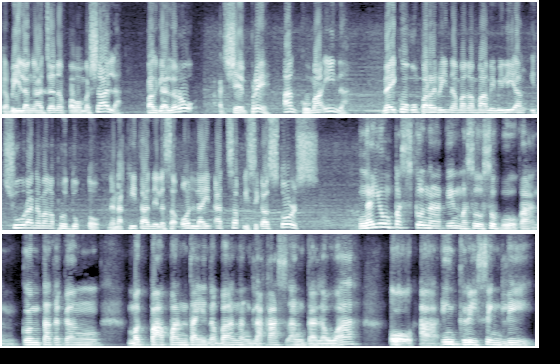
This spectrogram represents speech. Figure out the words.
Kabilang nga dyan ang pamamasyal, paglalaro at syempre ang kumain. Naikukumpara rin ng mga mamimili ang itsura ng mga produkto na nakita nila sa online at sa physical stores. Ngayong Pasko natin masusubukan kung talagang magpapantay na ba ng lakas ang dalawa o ah, increasingly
